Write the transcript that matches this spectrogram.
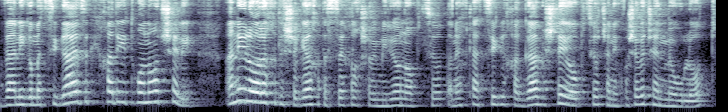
ואני גם מציגה את זה כאחד היתרונות שלי. אני לא הולכת לשגע לך את השכל עכשיו עם מיליון אופציות, אני הולכת להציג לך גג שתי אופציות שאני חושבת שהן מעולות.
